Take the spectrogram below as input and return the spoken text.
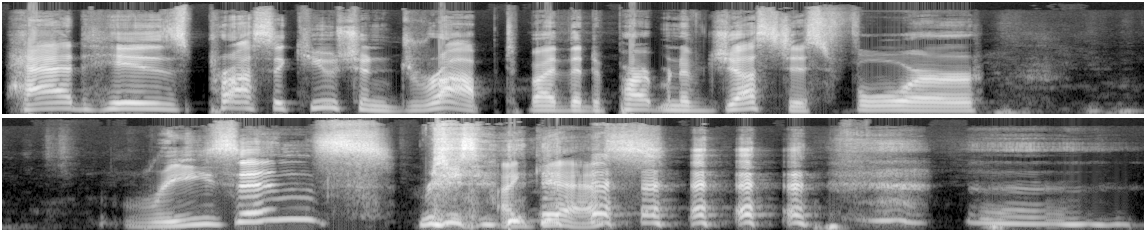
had his prosecution dropped by the Department of Justice for reasons, I guess.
